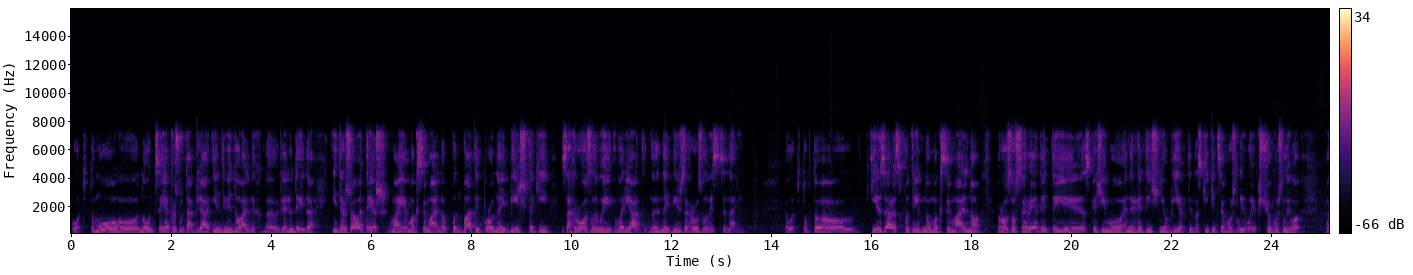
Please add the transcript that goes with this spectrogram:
От тому ну це я кажу так для індивідуальних е, для людей. Да? І держава теж має максимально подбати про найбільш такий загрозливий варіант, найбільш загрозливий сценарій. От, тобто ті зараз потрібно максимально розосередити, скажімо, енергетичні об'єкти, наскільки це можливо, якщо можливо. е,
